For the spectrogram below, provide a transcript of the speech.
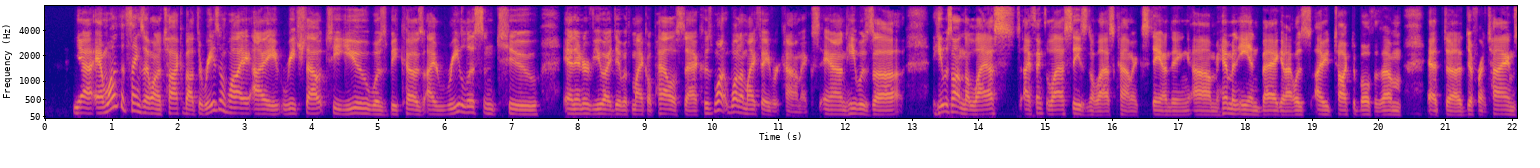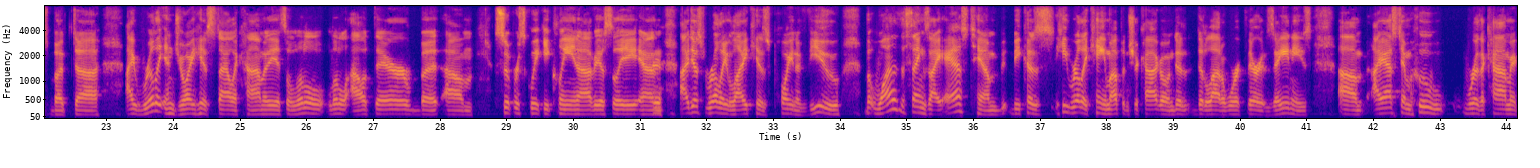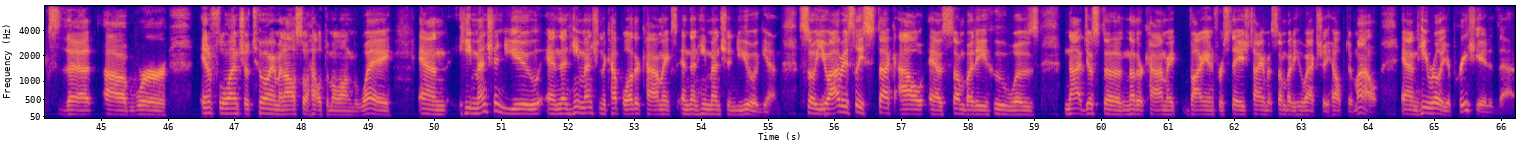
Yeah, and one of the things I want to talk about, the reason why I reached out to you was because I re-listened to an interview I did with Michael Palascak, who's one one of my favorite comics, and he was uh, he was on the last, I think the last season, the last comic standing. Um, him and Ian Bagg, and I was I talked to both of them at uh, different times, but uh, I really enjoy his style of comedy. It's a little little out there, but um, super squeaky clean, obviously, and I just really like his point of view. But one of the things I asked him because he really came up in Chicago and did did a lot of work there at Zanies, um, I asked him who were the comics that uh, were influential to him and also helped him along the way. And he mentioned you, and then he mentioned a couple other comics, and then he mentioned you again. So you obviously stuck out as somebody who was not just another comic vying for stage time, but somebody who actually helped him out. And he really appreciated that.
